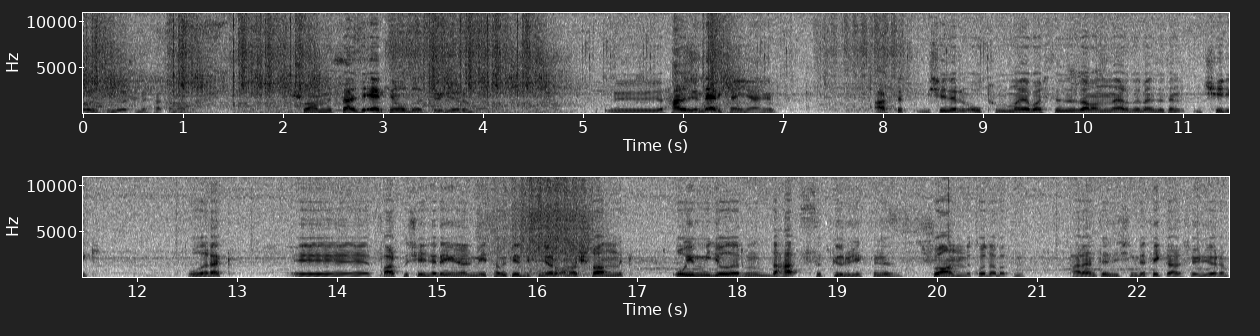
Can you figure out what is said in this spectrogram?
Ölsün burası da. Ha tamam. Şu anlık sadece erken olduğunu söylüyorum. Eee harbiden de erken yani. Artık bir şeylerin oturmaya başladığı zamanlarda ben zaten içerik olarak eee, farklı şeylere yönelmeyi tabii ki de düşünüyorum ama şu anlık oyun videolarını daha sık göreceksiniz. Şu anlık o da bakın. Parantez içinde tekrar söylüyorum.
